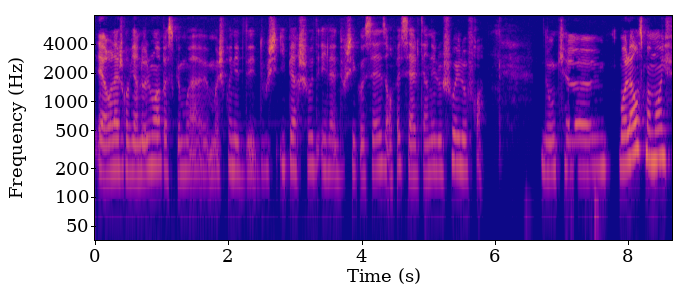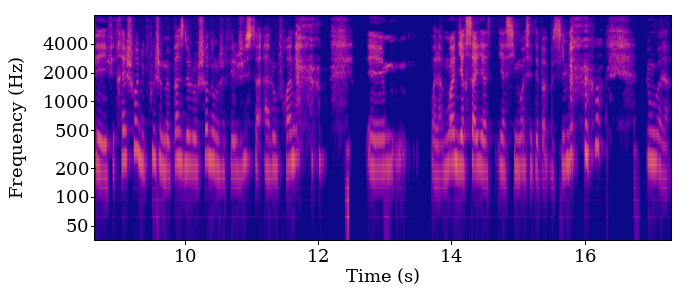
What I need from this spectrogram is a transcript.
Et alors là, je reviens de loin parce que moi, euh, moi je prenais des douches hyper chaudes et la douche écossaise, en fait, c'est alterner le chaud et le froid. Donc, euh, bon, là, en ce moment, il fait, très chaud, du coup, je me passe de l'eau chaude, donc je fais juste à l'eau froide. et voilà, moi, dire ça il y a, il y a six mois, c'était pas possible. donc voilà.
